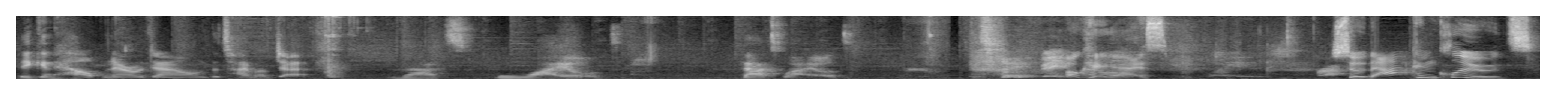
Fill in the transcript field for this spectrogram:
they can help narrow down the time of death. That's wild. That's wild. Okay, guys. So that concludes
